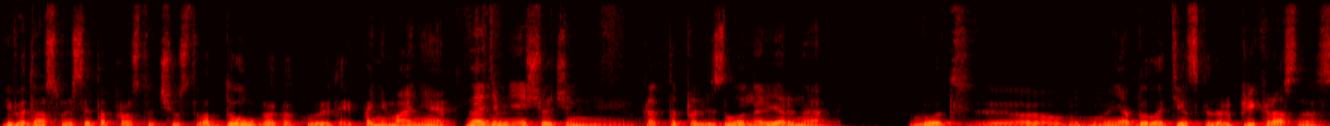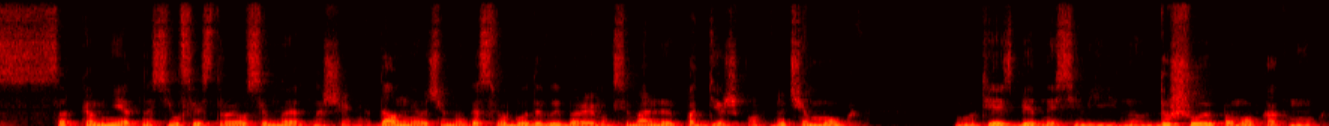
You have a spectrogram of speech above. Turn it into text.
И в этом смысле это просто чувство долга какое-то и понимание. Знаете, мне еще очень как-то повезло, наверное. Вот э, у меня был отец, который прекрасно ко мне относился и строил со мной отношения. Дал мне очень много свободы выбора и максимальную поддержку, ну, чем мог. Вот я из бедной семьи, но душою помог как мог.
